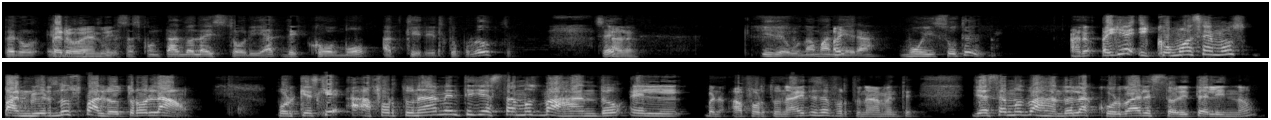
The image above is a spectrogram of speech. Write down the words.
pero, pero tú estás contando la historia de cómo adquirir tu producto. Y de una manera muy sutil. Oye, ¿y cómo hacemos para no irnos para el otro lado? Porque es que afortunadamente ya estamos bajando el, bueno, afortunadamente y desafortunadamente, ya estamos bajando la curva del storytelling, ¿no?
